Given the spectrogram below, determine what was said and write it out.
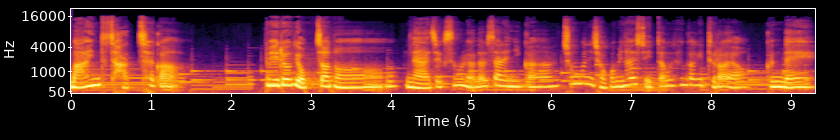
마인드 자체가 매력이 없잖아. 근데 아직 28살이니까 충분히 저 고민 할 수 있다고 생각이 들어요. 근데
